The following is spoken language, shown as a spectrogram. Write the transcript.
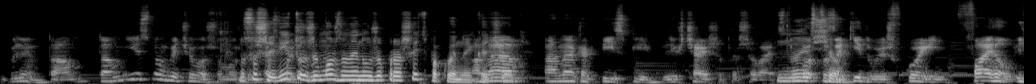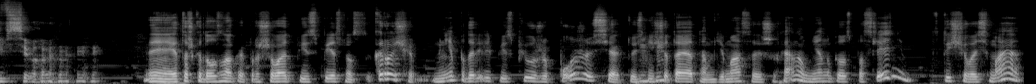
блин, там, там есть много чего, что можно... Ну слушай, Виту уже можно, наверное, уже прошить спокойно и Она, качать. она как PSP, легчайше прошивается. Ну Ты просто всё. закидываешь в корень файл и все. Не, я тоже когда узнал, как прошивают PSP. Короче, мне подарили PSP уже позже всех, то есть не Мгм. считая там Димаса и Шихана, у меня она была с последним, 2008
